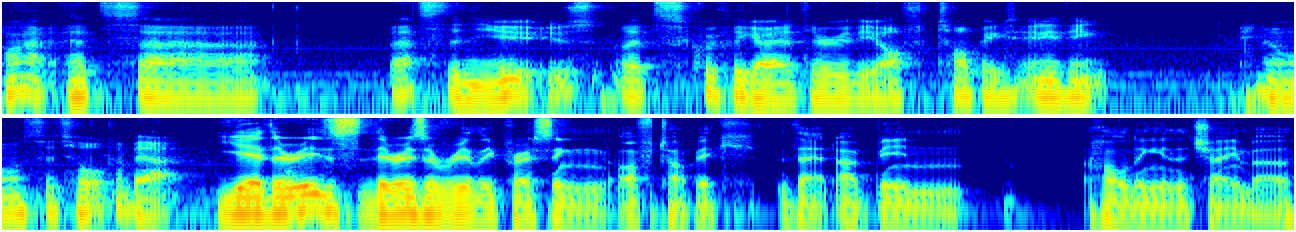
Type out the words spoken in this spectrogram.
all right, that's uh, that's the news. Let's quickly go through the off topics. Anything anyone wants to talk about? Yeah, there is there is a really pressing off topic that I've been holding in the chamber.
